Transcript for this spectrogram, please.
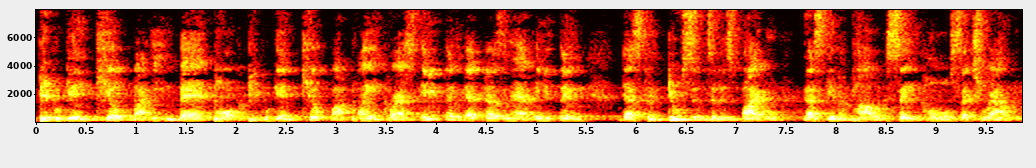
people getting killed by eating bad pork, or people getting killed by plane crashes, anything that doesn't have anything that's conducive to this Bible, that's giving power to Satan. Homosexuality,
